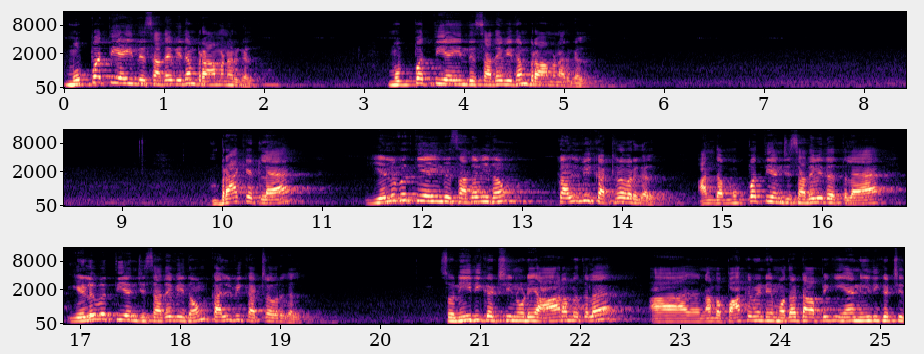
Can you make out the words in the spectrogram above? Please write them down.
முப்பத்தி ஐந்து சதவீதம் பிராமணர்கள். முப்பத்தி ஐந்து சதவீதம் பிராமணர்கள். பிராக்கெட்டில் எழுபத்தி ஐந்து சதவீதம் கல்வி கற்றவர்கள். அந்த முப்பத்தி அஞ்சு சதவீதத்தில் எழுபத்தி அஞ்சு சதவீதம் கல்வி கற்றவர்கள். ஸோ நீதி கட்சியினுடைய ஆரம்பத்தில் நம்ம பார்க்க வேண்டிய மொதல் டாபிக் ஏன் நீதி கட்சி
